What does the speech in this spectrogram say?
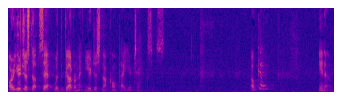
Or you're just upset with the government and you're just not going to pay your taxes. okay. You know,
